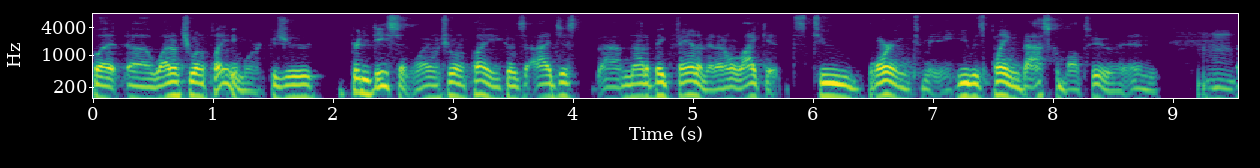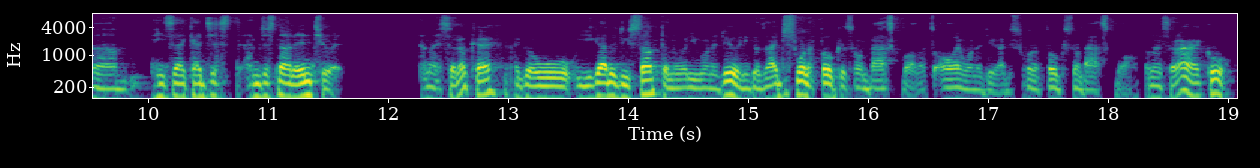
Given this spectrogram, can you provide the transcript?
But uh, why don't you want to play anymore? Because you're pretty decent. Why don't you want to play? He goes, I just, I'm not a big fan of it. I don't like it. It's too boring to me. He was playing basketball too. And mm-hmm. um, he's like, I just, I'm just not into it. And I said, okay. I go, well, you got to do something. What do you want to do? And he goes, I just want to focus on basketball. That's all I want to do. I just want to focus on basketball. And I said, all right, cool.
